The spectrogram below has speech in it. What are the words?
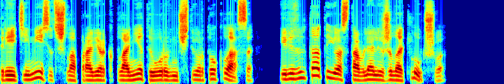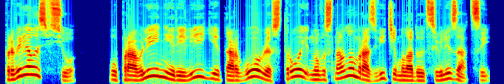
Третий месяц шла проверка планеты уровня четвертого класса, и результаты ее оставляли желать лучшего. Проверялось все – управление, религия, торговля, строй, но в основном развитие молодой цивилизации.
